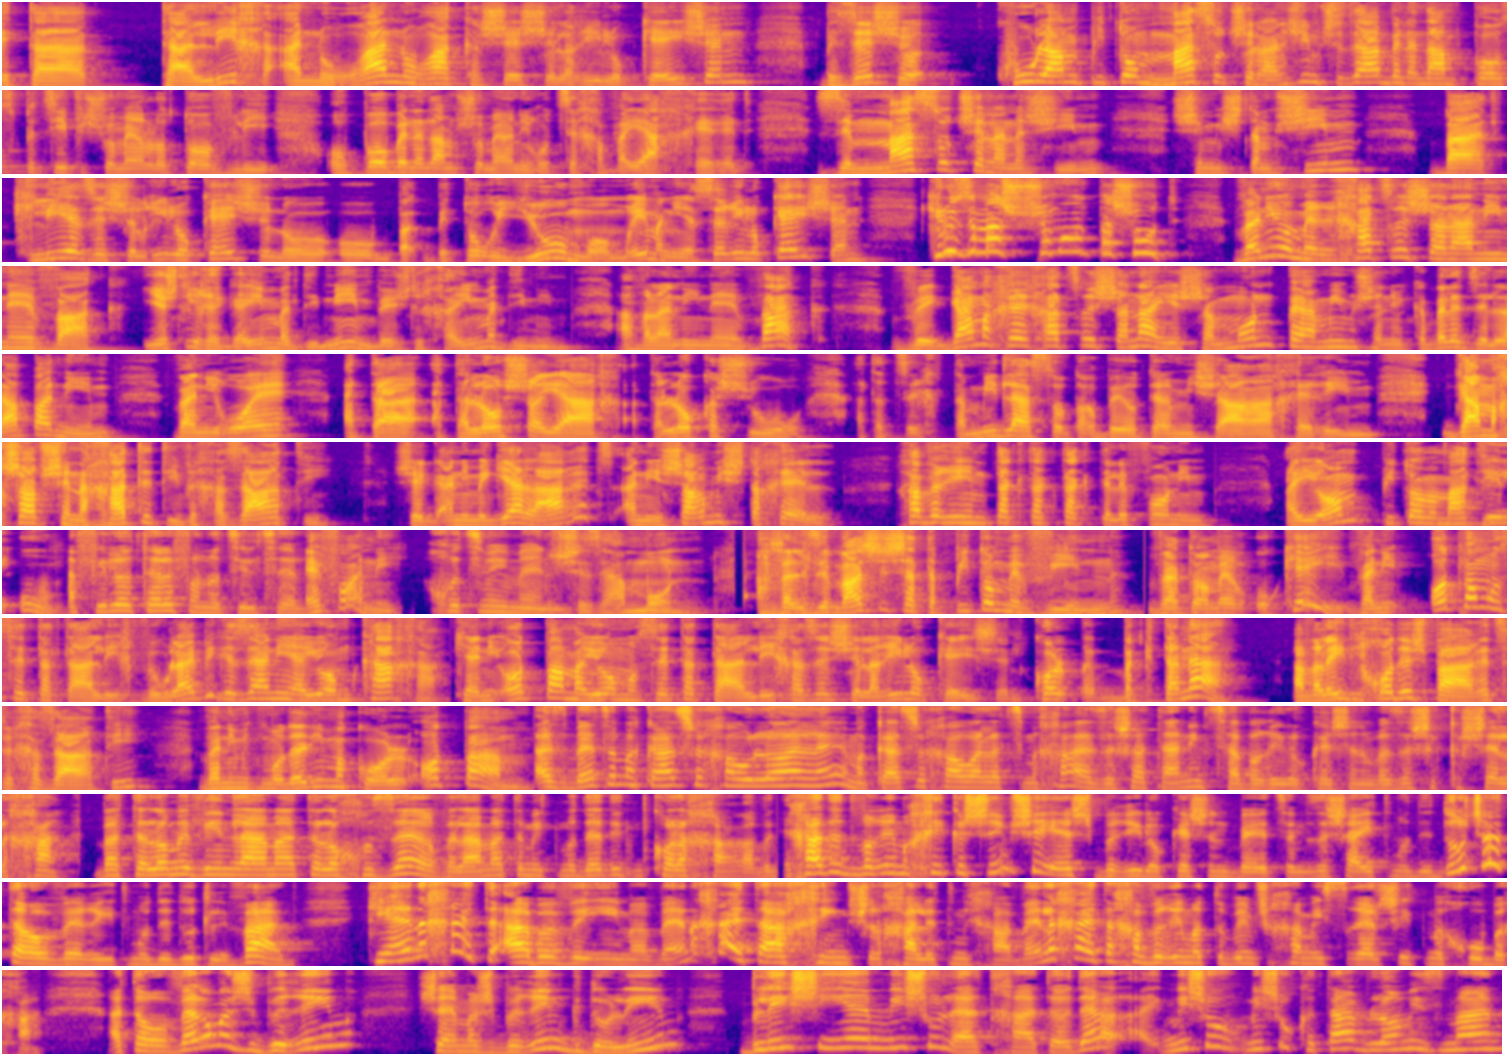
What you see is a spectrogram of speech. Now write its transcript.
את ה... התהליך הנורא נורא קשה של הרילוקיישן, בזה שכולם פתאום מסות של אנשים, שזה היה בן אדם פה ספציפי שאומר לא טוב לי, או פה בן אדם שאומר אני רוצה חוויה אחרת, זה מסות של אנשים שמשתמשים בכלי הזה של רילוקיישן, או, או בתור איום, או אומרים אני אעשה רילוקיישן, כאילו זה משהו שמאוד פשוט. ואני אומר, 11 שנה אני נאבק, יש לי רגעים מדהימים ויש לי חיים מדהימים, אבל אני נאבק וגם אחרי 11 שנה יש המון פעמים שאני מקבל את זה לפנים, ואני רואה, אתה, אתה לא שייך, אתה לא קשור, אתה צריך תמיד לעשות הרבה יותר משאר האחרים. גם עכשיו שנחתתי וחזרתי, כשאני מגיע לארץ, אני ישר משתחל. חברים, טק טק טק טלפונים. היום פתאום אמרתי, או. אפילו הטלפון לא צלצל. איפה אני? חוץ ממני. שזה המון. אבל זה משהו שאתה פתאום מבין, ואתה אומר, אוקיי, ואני עוד פעם עושה את התהליך, ואולי בגלל זה אני היום ככה. כי אני עוד פעם היום עושה את התהליך הזה של הרילוקיישן. כל... בקטנה. אבל הייתי חודש בארץ וחזרתי, ואני מתמודד עם הכל עוד פעם. אז בעצם הכעס שלך הוא לא עליהם, הכעס שלך הוא על עצמך, על זה שאתה נמצא ברילוקיישן ועל זה שקשה לך, ואתה לא מבין למה אתה לא חוזר ולמה אתה מתמודד עם כל החרא. ואחד הדברים הכי קשים שיש ברילוקיישן בעצם, זה שההתמודדות שאתה עובר היא התמודדות לבד. כי אין לך את אבא ואימא, ואין לך את האחים שלך לתמיכה, ואין לך את החברים הטובים שלך מישראל שיתמכו בך. אתה עובר משברים שהם משברים גדולים, בלי שיהיה מישהו לידך. אתה יודע, מישהו, מישהו כתב לא מזמן,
